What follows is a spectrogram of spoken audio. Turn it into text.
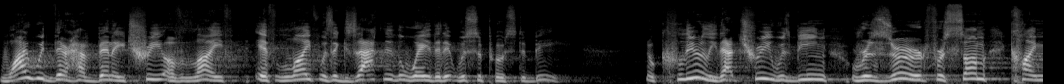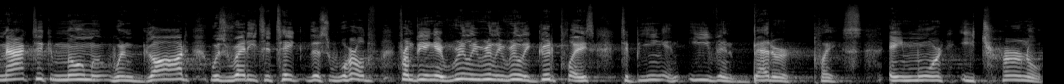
Why would there have been a tree of life if life was exactly the way that it was supposed to be? No, clearly that tree was being reserved for some climactic moment when God was ready to take this world from being a really, really, really good place to being an even better place, a more eternal,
